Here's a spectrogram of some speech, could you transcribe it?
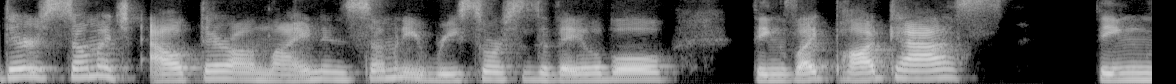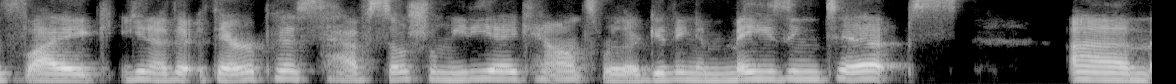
there's so much out there online and so many resources available things like podcasts things like you know the therapists have social media accounts where they're giving amazing tips um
